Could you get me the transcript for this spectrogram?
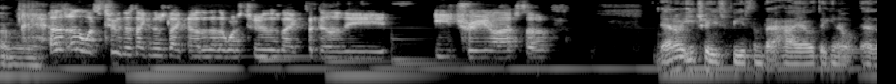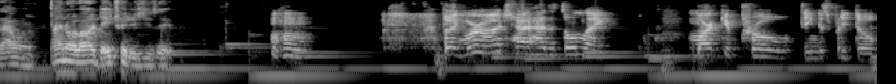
I mean, And there's other ones too. There's like there's like other other ones too. There's like Fidelity, E Trade, all that stuff. yeah, I know E-Trade's fee isn't that high. I was thinking of of that one. I know a lot of day traders use it. hmm But like Merrill Edge ha- has its own like Market Pro thing. It's pretty dope.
